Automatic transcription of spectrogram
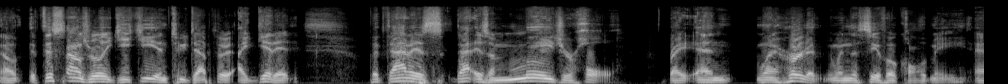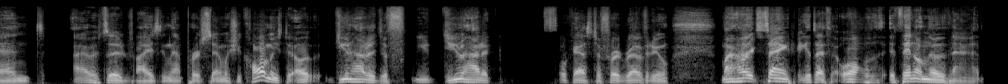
Now, if this sounds really geeky and too depth, I get it, but that is that is a major hole, right? And when I heard it, when the CFO called me and I was advising that person, when she called me, she said, "Oh, do you know how to def- you, do you know how to forecast deferred revenue?" My heart sank because I thought, well, if they don't know that,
